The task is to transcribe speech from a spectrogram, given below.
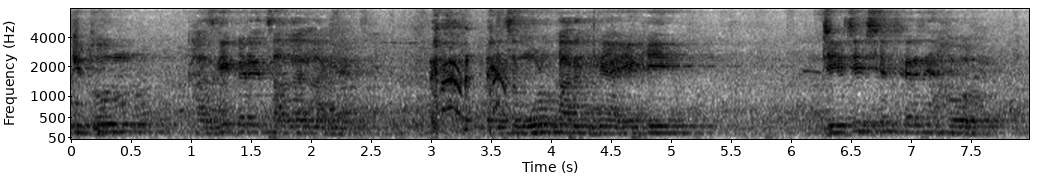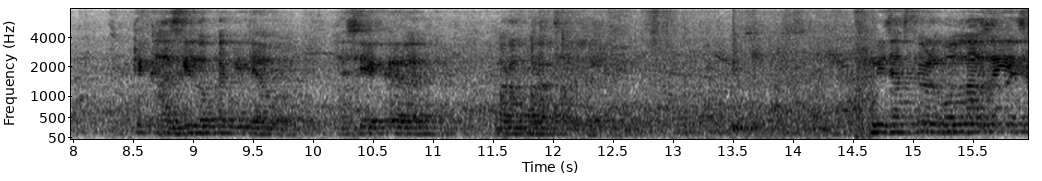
तिथून खाजगीकडे चालायला लागले. त्याचं मूळ कारण हे आहे की जे जे शेतकऱ्याने हवं ते खाजगी लोकांनी द्यावं अशी एक परंपरा चालू झाली. मी जास्त वेळ बोलणार नाही याचं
